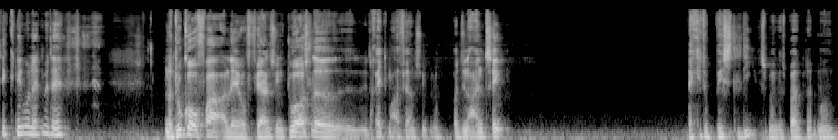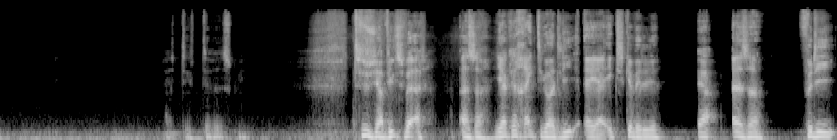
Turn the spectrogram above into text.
det kniver lidt med det. Når du går fra at lave fjernsyn, du har også lavet øh, et rigtig meget fjernsyn nu, og dine egne ting. Hvad kan du bedst lide, hvis man kan spørge på den måde? Det, det ved jeg sgu ikke. Det synes jeg er vildt svært. Altså, jeg kan rigtig godt lide, at jeg ikke skal vælge. Ja, Altså, fordi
